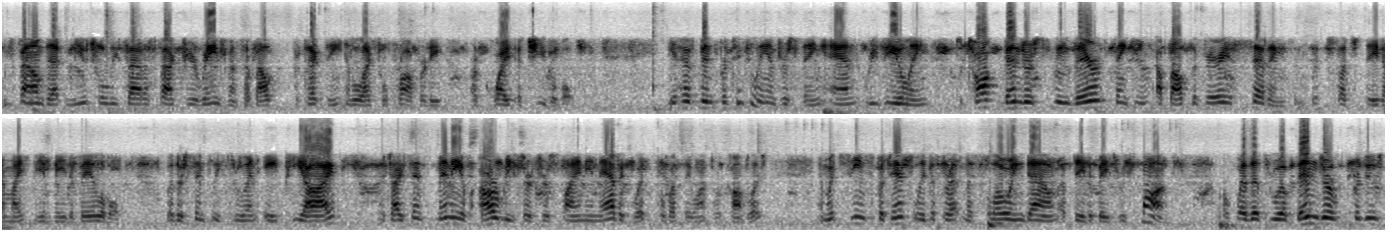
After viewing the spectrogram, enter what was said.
we found that mutually satisfactory arrangements about protecting intellectual property are quite achievable. It has been particularly interesting and revealing to talk vendors through their thinking about the various settings in which such data might be made available, whether simply through an API, which I sense many of our researchers find inadequate for what they want to accomplish, and which seems potentially to threaten a slowing down of database response, or whether through a vendor-produced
